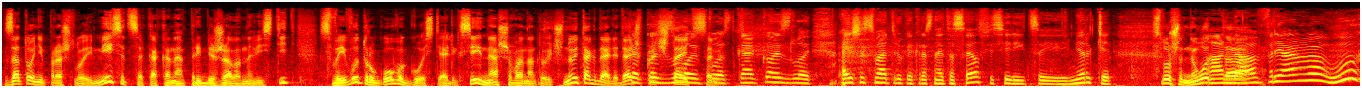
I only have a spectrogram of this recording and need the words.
Зато не прошло и месяца, как она прибежала навестить своего другого гостя, Алексея нашего Анатольевича. Ну и так далее. Дальше какой прочитайте злой сами. пост, какой злой. А я сейчас смотрю как раз на это селфи сирийцы и Меркель. Слушай, ну вот... Она а, прямо, ух,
